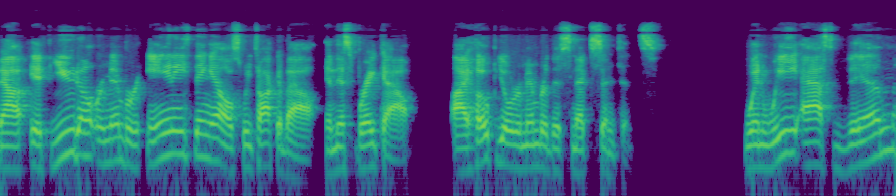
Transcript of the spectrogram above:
Now, if you don't remember anything else we talk about in this breakout, I hope you'll remember this next sentence. When we ask them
